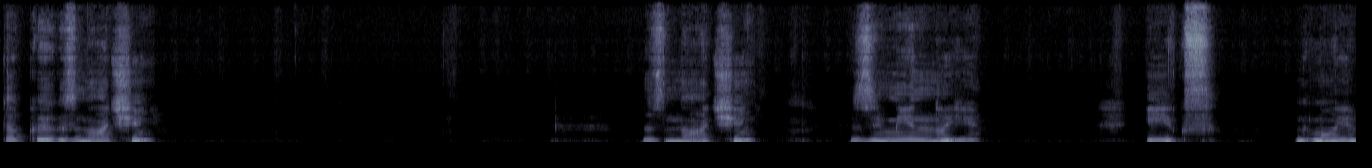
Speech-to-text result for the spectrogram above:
таких значень значень змінної х немає.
